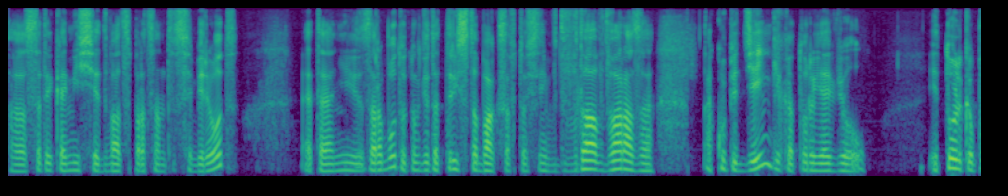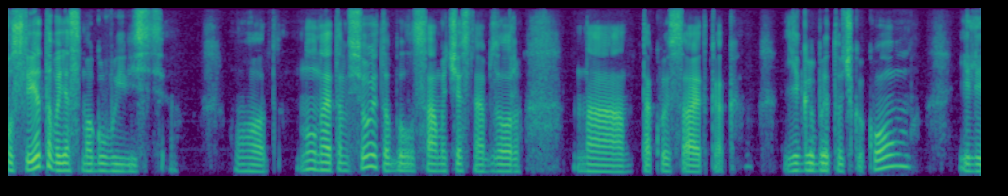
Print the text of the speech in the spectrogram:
э, с этой комиссией 20% соберет. Это они заработают, ну, где-то 300 баксов. То есть они в два, в два раза окупят деньги, которые я вел. И только после этого я смогу вывести. Вот. Ну, на этом все. Это был самый честный обзор на такой сайт, как egb.com или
